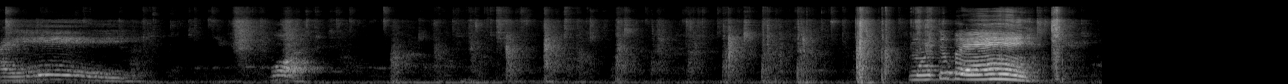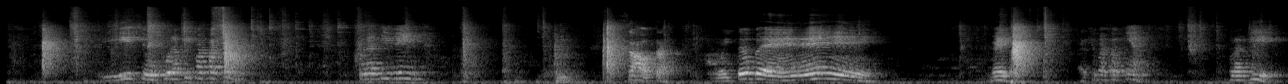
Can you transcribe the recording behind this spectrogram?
Aê. Bora. Muito bem. Isso, por aqui, papai. Por aqui, vem. Salta. Muito bem. Vem. Aqui, Paçoquinha. Por aqui.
